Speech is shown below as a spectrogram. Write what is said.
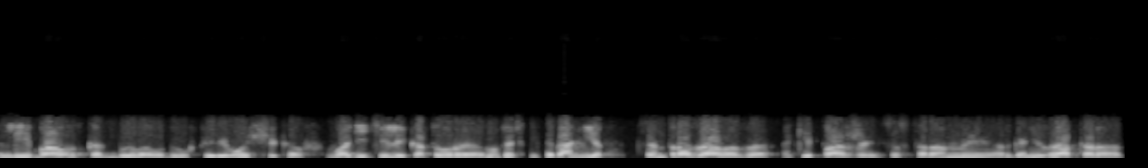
либо, вот как было у двух перевозчиков, водители, которые, ну, то есть когда нет центра завоза экипажей со стороны организатора,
